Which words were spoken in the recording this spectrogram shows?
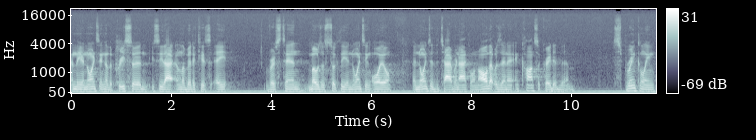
and the anointing of the priesthood. You see that in Leviticus 8. Verse 10 Moses took the anointing oil, anointed the tabernacle and all that was in it, and consecrated them, sprinkling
